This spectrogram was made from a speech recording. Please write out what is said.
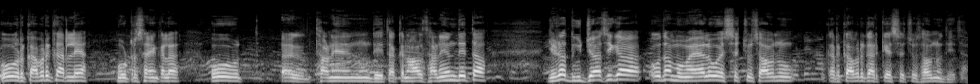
ਉਹ ਰਿਕਵਰ ਕਰ ਲਿਆ ਮੋਟਰਸਾਈਕਲ ਉਹ ਥਾਣੇ ਨੂੰ ਦੇਤਾ, ਕਨਾਲ ਥਾਣੇ ਨੂੰ ਦੇਤਾ। ਜਿਹੜਾ ਦੂਜਾ ਸੀਗਾ, ਉਹਦਾ ਮੋਬਾਈਲ ਉਹ ਐਸਐਚਓ ਸਾਹਿਬ ਨੂੰ ਰਿਕਵਰ ਕਰਕੇ ਐਸਐਚਓ ਸਾਹਿਬ ਨੂੰ ਦੇਤਾ।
